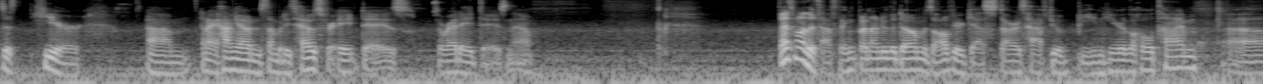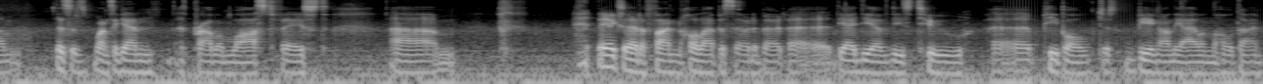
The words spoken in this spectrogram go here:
just here. Um, and I hung out in somebody's house for eight days. So we're at eight days now. That's one of the tough things, but Under the Dome is all of your guest stars have to have been here the whole time. Um, this is once again a problem Lost faced. Um, they actually had a fun whole episode about uh, the idea of these two uh, people just being on the island the whole time.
